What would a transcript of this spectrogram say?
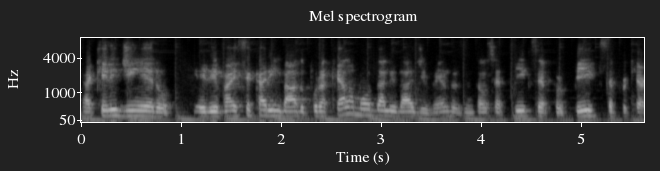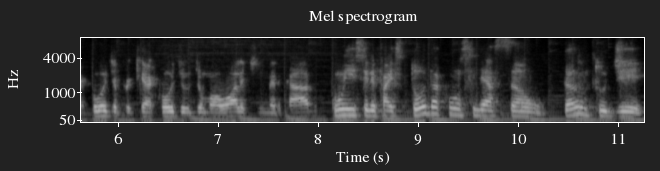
aquele dinheiro ele vai ser carimbado por aquela modalidade de vendas, então se é Pix, é por Pix, é por QR Code, é por QR Code de uma wallet de mercado. Com isso ele faz toda a conciliação, tanto de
